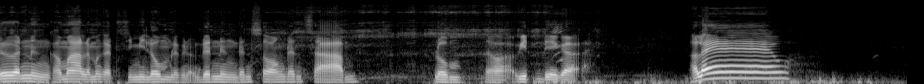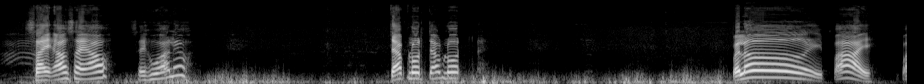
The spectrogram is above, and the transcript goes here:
เดือนหนึ่งเข้ามาแล้วมันก็จะมีลมเลยพี่น้องเดือนหนึ่งเดือนสองเดือนสามลมแล้วาวิทย์เด็กอะเอาแล้วใส่เอาใส่เอาใส่หัวเร็วจับรถจับรถไปเลยไปไป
